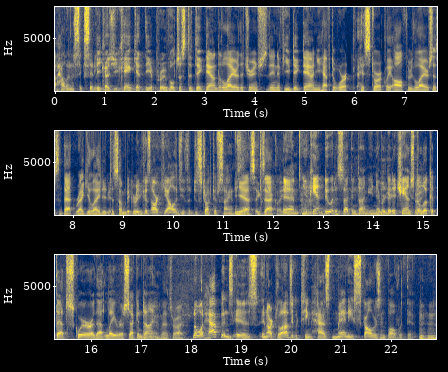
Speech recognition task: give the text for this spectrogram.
a Hellenistic city. Because you can't get the approval just to dig down to the layer that you're interested in. If you dig down, you have to work historically all through the layers. Isn't that regulated to some degree? Because archaeology is a destructive science. yes, exactly. And You can't do it a second time. You never get a chance to Right. look at that square or that layer a second time. That's right. no, what happens is an archaeological team has many scholars involved with it. Mm-hmm.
